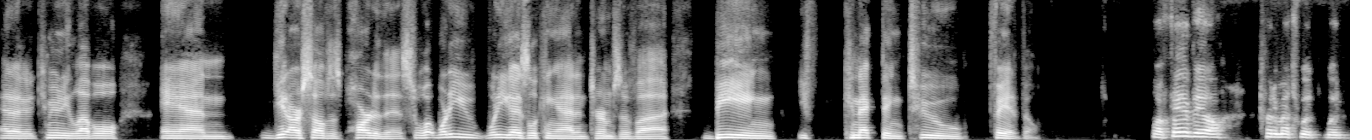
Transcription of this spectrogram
at a community level and get ourselves as part of this. What what are you what are you guys looking at in terms of uh being connecting to Fayetteville? Well, Fayetteville, pretty much with with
